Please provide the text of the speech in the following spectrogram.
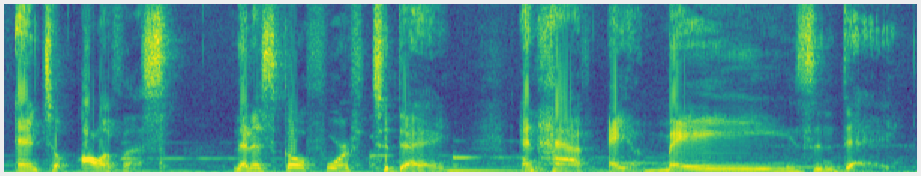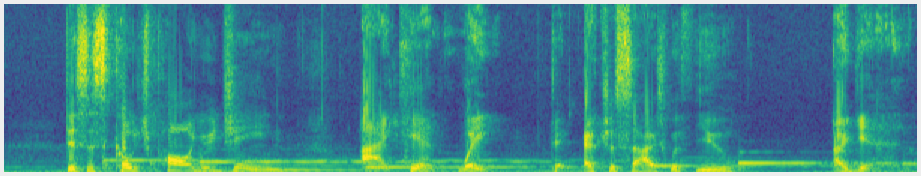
And to all of us, let us go forth today and have an amazing day. This is Coach Paul Eugene. I can't wait to exercise with you again.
